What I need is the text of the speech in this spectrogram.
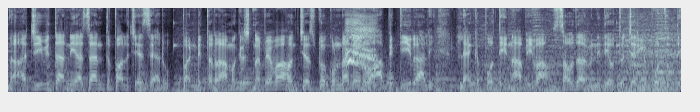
నా జీవితాన్ని అశాంతి పాలు చేశారు. పండిత రామకృష్ణ వివాహం చేసుకోకుండా నేను ఆపి తీరాలి. లేకపోతే నా వివాహం సౌదామిని దేవితో జరిగిపోతుంది.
